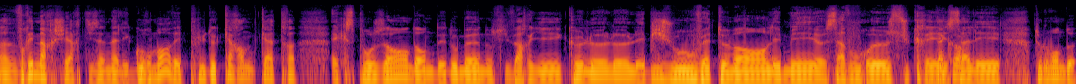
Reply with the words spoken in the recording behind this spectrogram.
un vrai marché artisanal et gourmand avec plus de 44 exposants dans des domaines aussi variés que le, les bijoux, vêtements, les mets savoureux sucré, salé. Tout le monde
